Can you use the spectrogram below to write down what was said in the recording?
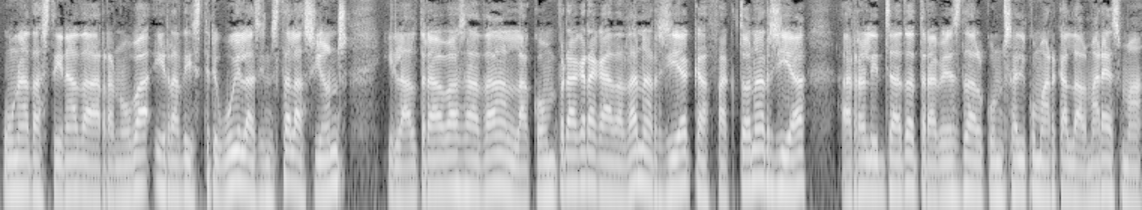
una destinada a renovar i redistribuir les instal·lacions i l'altra basada en la compra agregada d'energia que Factor Energia ha realitzat a través del Consell Comarcal del Maresme.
